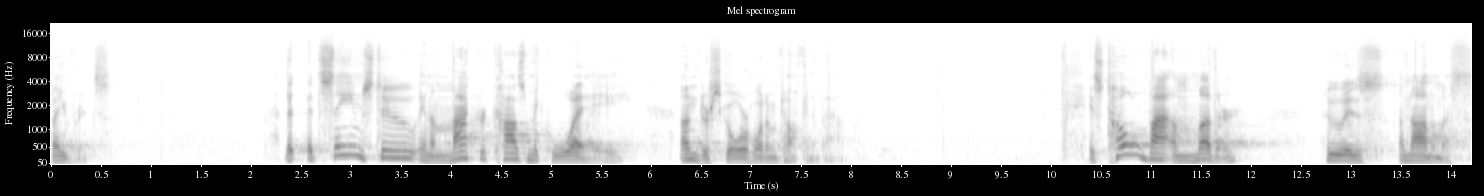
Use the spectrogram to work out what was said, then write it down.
favorites, that, it seems to, in a microcosmic way, underscore what I'm talking about. It's told by a mother who is anonymous.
